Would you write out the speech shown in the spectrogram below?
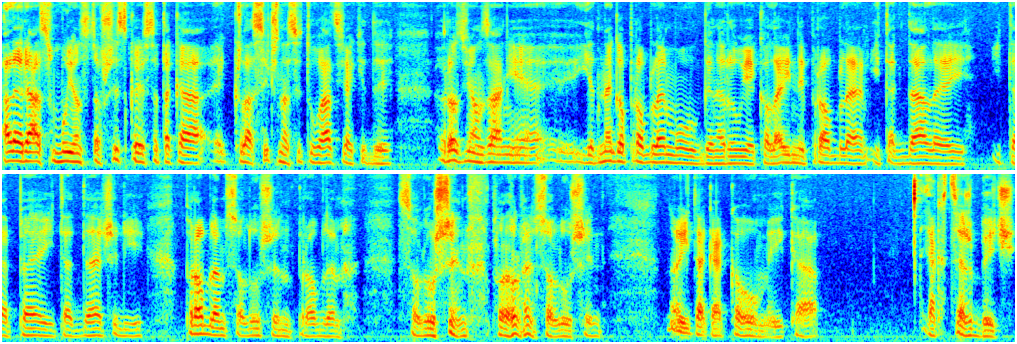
Ale reasumując to wszystko, jest to taka klasyczna sytuacja, kiedy rozwiązanie jednego problemu generuje kolejny problem i tak dalej itp. itd. czyli problem solution, problem solution, problem solution no i taka kołomyjka jak chcesz być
